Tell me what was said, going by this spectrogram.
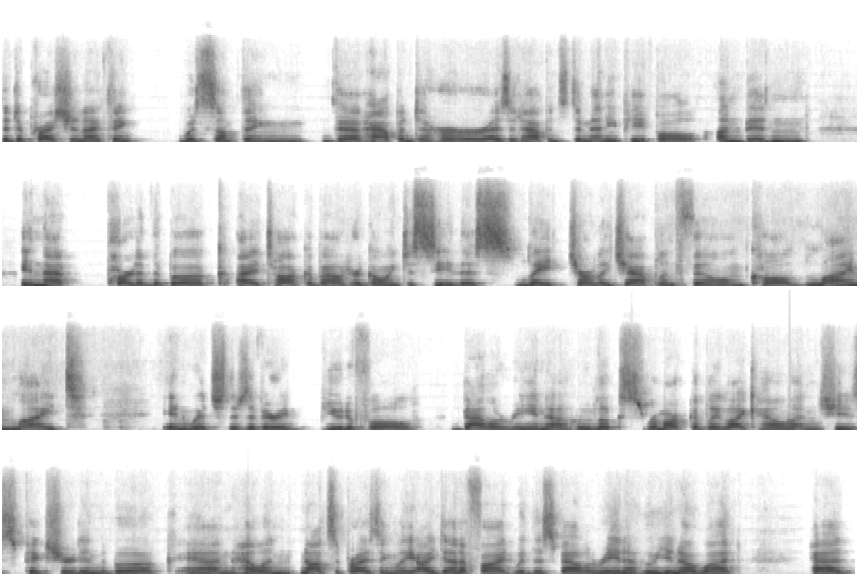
the depression, I think, was something that happened to her as it happens to many people unbidden. In that part of the book, I talk about her going to see this late Charlie Chaplin film called Limelight in which there's a very beautiful ballerina who looks remarkably like Helen. She's pictured in the book. And Helen, not surprisingly, identified with this ballerina who, you know what, had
